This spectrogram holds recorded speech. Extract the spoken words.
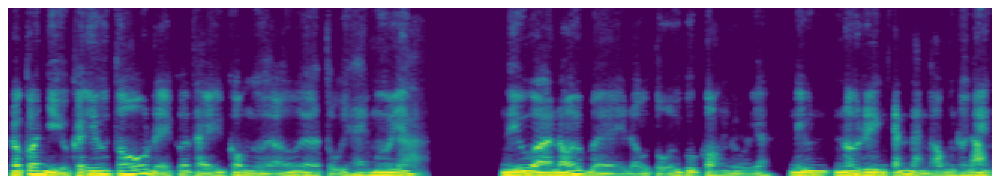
Nó có nhiều cái yếu tố để có thể con người ở ờ, tuổi 20 á. Dạ. nếu uh, nói về độ tuổi của con người á nếu nói riêng cánh đàn ông thôi dạ. nha.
